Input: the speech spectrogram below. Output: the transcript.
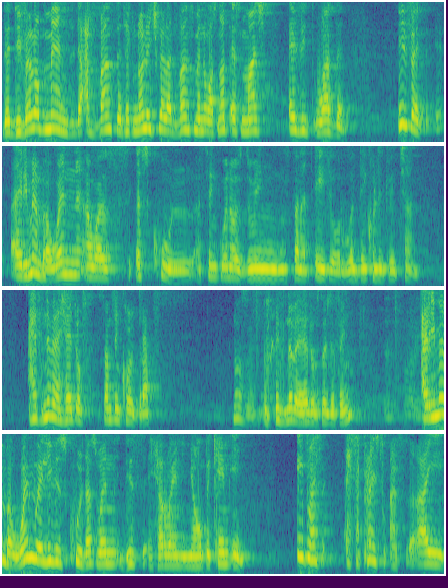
The development, the advance, the technological advancement was not as much as it was then. In fact, I remember when I was at school, I think when I was doing standard 8 or what they call it grade 10, I've never heard of something called drugs. No, sir. I've never heard of such a thing. I remember when we were leaving school, that's when this heroin Nyaope came in. It was a surprise to us. I,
